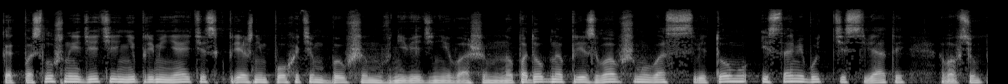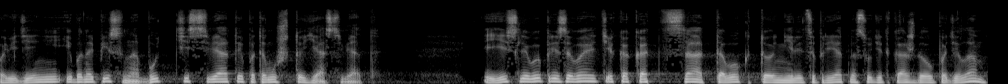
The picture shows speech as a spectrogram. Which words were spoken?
Как послушные дети, не применяйтесь к прежним похотям, бывшим в неведении вашем, но подобно призвавшему вас святому, и сами будьте святы во всем поведении, ибо написано: будьте святы, потому что я свят. И если вы призываете как отца того, кто нелицеприятно судит каждого по делам,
